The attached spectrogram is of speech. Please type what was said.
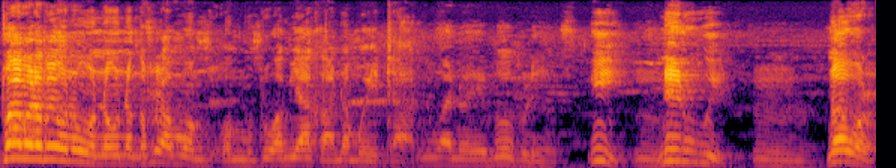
twabalamu yonawona nga tulamu omuntu wa myaka ana mu etaano. Ii, Mm. ne luwe. Mm. nawala.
